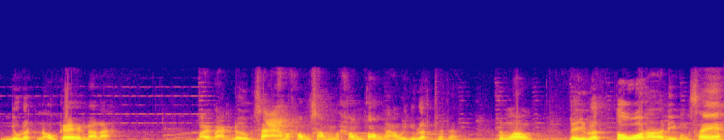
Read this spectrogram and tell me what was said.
du lịch nó ok hơn Đà Lạt. Bởi bạn đường xá mà không xong là không có nào đi du lịch hết á. Đúng không? Đi du lịch tour nó là đi bằng xe.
